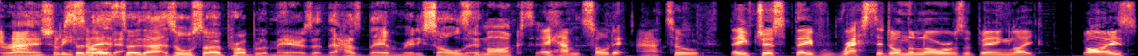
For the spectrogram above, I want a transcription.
They right? actually so sold it. So that's also a problem here is that they has they haven't really sold It's it. the marketing. They haven't sold it at all. They've just they've rested on the laurels of being like, guys,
